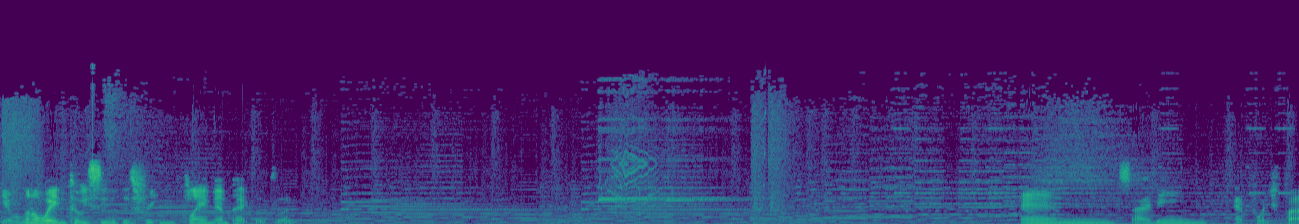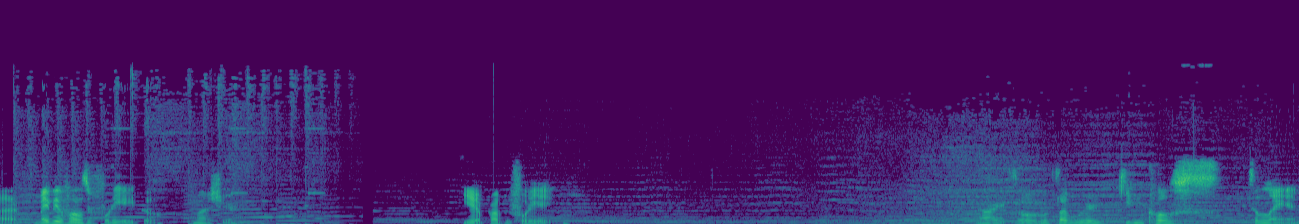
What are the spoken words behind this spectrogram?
Yeah, we're gonna wait until we see what this freaking flame impact looks like. And siding at 45. Maybe if I was at 48 though, I'm not sure. Yeah, probably 48. Alright, so it looks like we're getting close to land.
